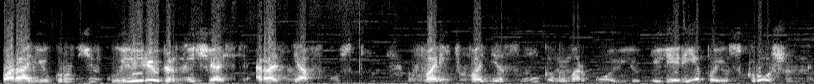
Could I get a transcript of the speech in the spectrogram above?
баранью грудинку или реберные части, разняв в куски, варить в воде с луком и морковью или репою с крошенными,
